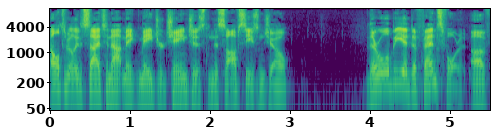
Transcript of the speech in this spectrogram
ultimately decide to not make major changes in this offseason, Joe, there will be a defense for it of,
